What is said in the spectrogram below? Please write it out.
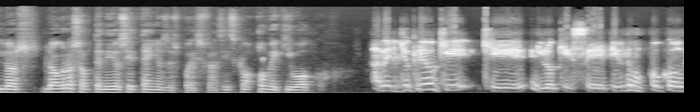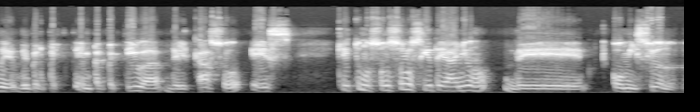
los logros obtenidos siete años después, Francisco, o me equivoco. A ver, yo creo que, que lo que se pierde un poco de, en perspectiva del caso es que estos no son solo siete años de omisión,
